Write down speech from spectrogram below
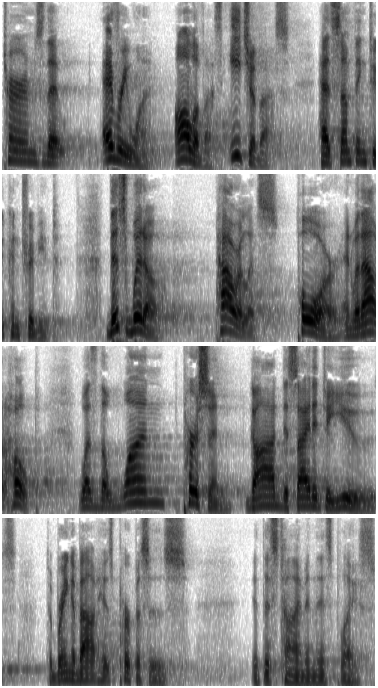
terms that everyone, all of us, each of us, has something to contribute. This widow, powerless, poor, and without hope, was the one person God decided to use to bring about his purposes at this time in this place.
